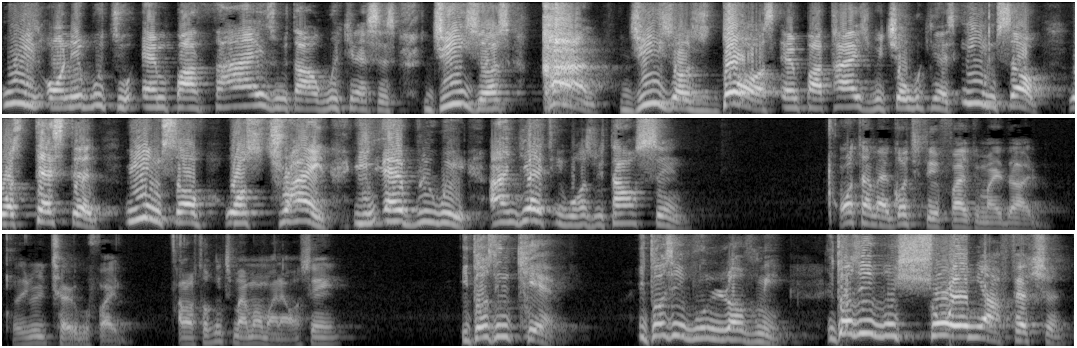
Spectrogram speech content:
who is unable to empathize with our weaknesses. Jesus can. Jesus does empathize with your weakness. He himself was tested. He himself was tried in every way. And yet he was without sin. One time I got into a fight with my dad. It was a really terrible fight. I was talking to my mom and I was saying, he doesn't care. He doesn't even love me. He doesn't even show any affection.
